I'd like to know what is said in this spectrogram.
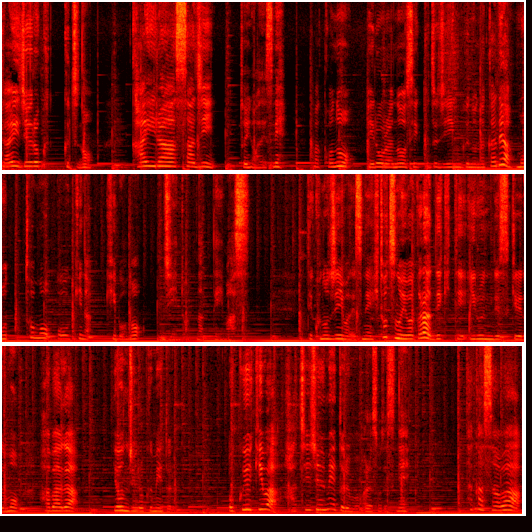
第16窟のカイラーサ寺院というのはですね、まあ、このエローラの石窟寺院群の中では最も大きな規模の寺院となっています。でこの寺院はですね一つの岩からできているんですけれども幅が46メートル奥行きは80メートルもあるそうですね。高さは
